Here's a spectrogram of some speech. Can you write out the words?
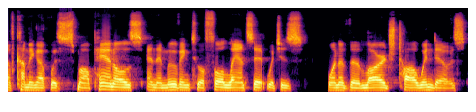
of coming up with small panels and then moving to a full lancet, which is one of the large tall windows,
